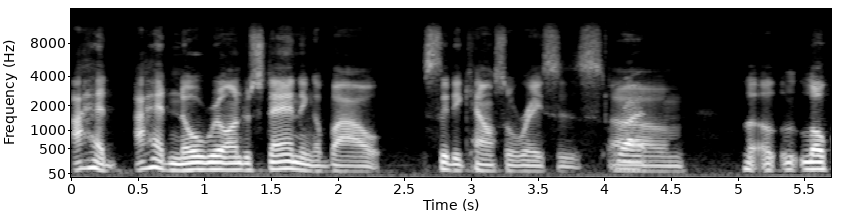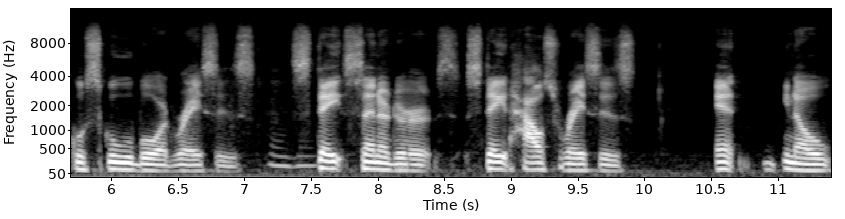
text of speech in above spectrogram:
I had I had no real understanding about city council races, Right. um, lo- uh, local school board races, mm-hmm. state senators, state house races, and you know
